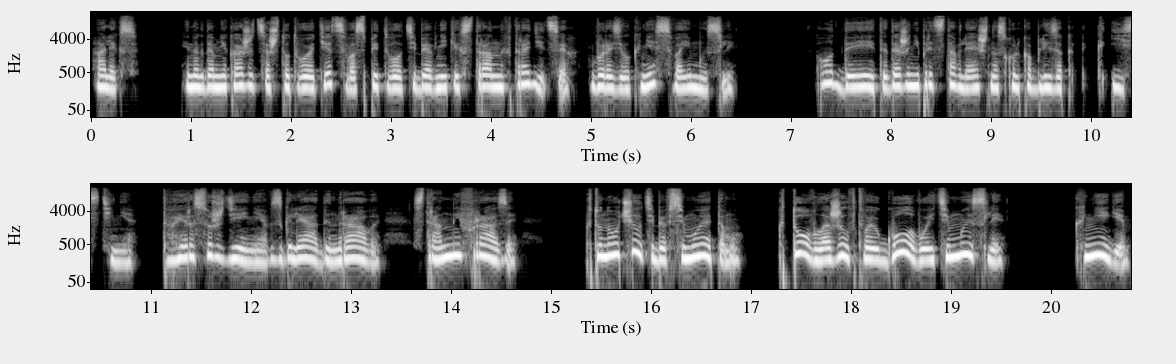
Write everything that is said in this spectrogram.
«Алекс, иногда мне кажется, что твой отец воспитывал тебя в неких странных традициях», — выразил князь свои мысли. «О, Дэй, ты даже не представляешь, насколько близок к истине. Твои рассуждения, взгляды, нравы, странные фразы. Кто научил тебя всему этому? Кто вложил в твою голову эти мысли?» «Книги»,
